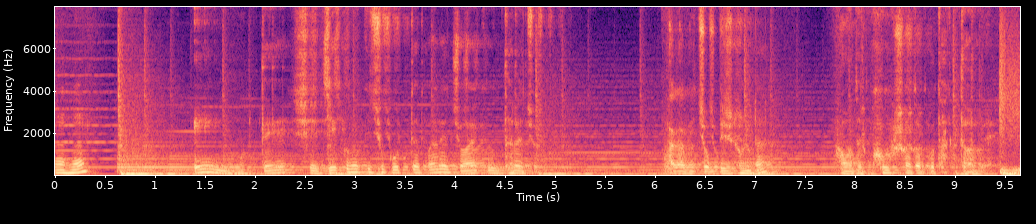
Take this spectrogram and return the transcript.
হুম হুম। এই মুহূর্তে সে যে কোনো কিছু করতে পারে জয়াকে উদ্ধারের জন্য। আগামী চব্বিশ ঘণ্টা আমাদের খুব সতর্ক থাকতে হবে।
